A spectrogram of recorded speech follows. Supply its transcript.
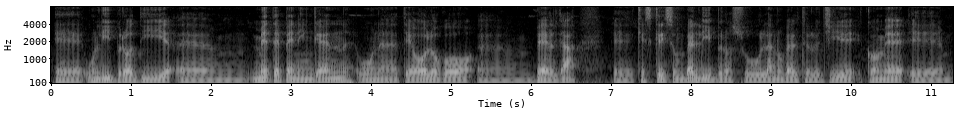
eh, un libro di eh, Mette Penningen, un teologo ehm, belga, eh, che scrisse un bel libro sulla Nouvelle Théologie come ehm,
